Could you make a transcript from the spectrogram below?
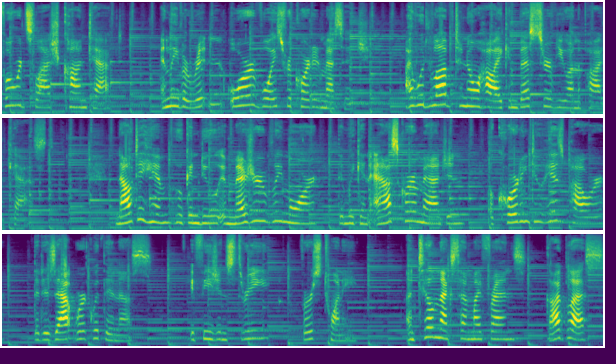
forward slash contact and leave a written or voice recorded message. I would love to know how I can best serve you on the podcast. Now to Him who can do immeasurably more than we can ask or imagine, according to His power that is at work within us. Ephesians 3, verse 20. Until next time, my friends, God bless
